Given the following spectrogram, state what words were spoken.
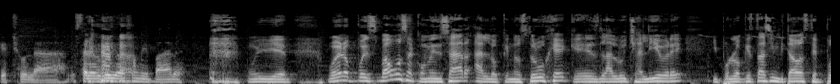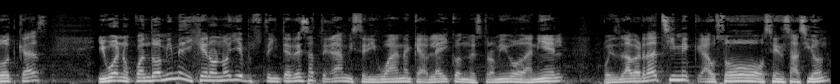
Qué chula. Estaré orgulloso mi padre. Muy bien. Bueno, pues vamos a comenzar a lo que nos truje, que es la lucha libre, y por lo que estás invitado a este podcast. Y bueno, cuando a mí me dijeron, oye, pues te interesa tener a Mister Iguana, que hablé ahí con nuestro amigo Daniel, pues la verdad sí me causó sensación,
